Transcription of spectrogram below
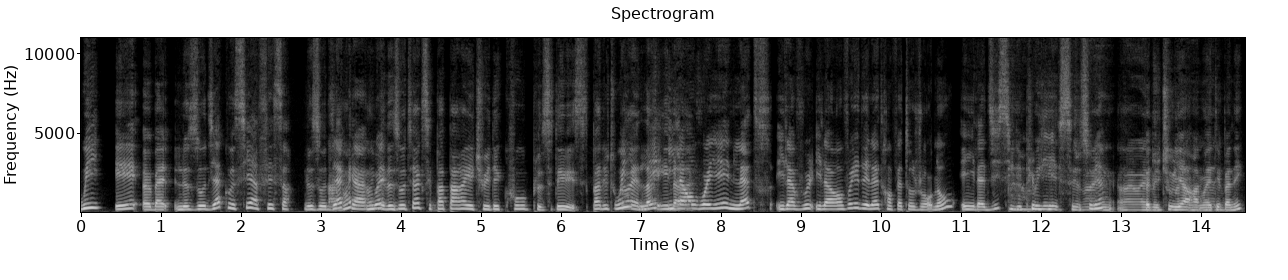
Oui, et euh, bah, le Zodiac aussi a fait ça. Le Zodiac Ah ouais? a Oui, ouais. le Zodiac, c'est pas pareil. Tuer des couples, c'était c'est pas du tout Oui, pareil. Là, mais il, a... envoyé une lettre. Il a voulu... il a envoyé des lettres en fait aux journaux et il a dit s'il est Ah publié. oui, c'est tu te souviens? Ouais, Pas du tu tout hier, on rappelles. n'était pas nés.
